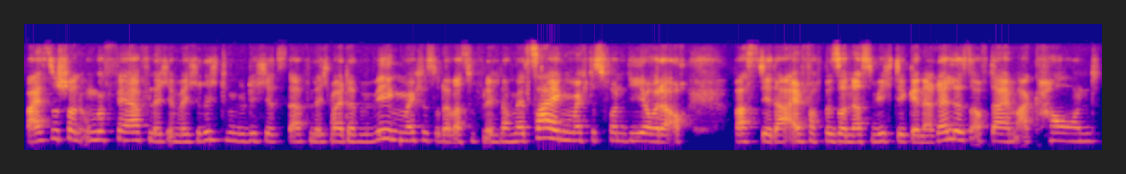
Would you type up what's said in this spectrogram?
weißt du schon ungefähr vielleicht in welche Richtung du dich jetzt da vielleicht weiter bewegen möchtest oder was du vielleicht noch mehr zeigen möchtest von dir oder auch was dir da einfach besonders wichtig generell ist auf deinem Account?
